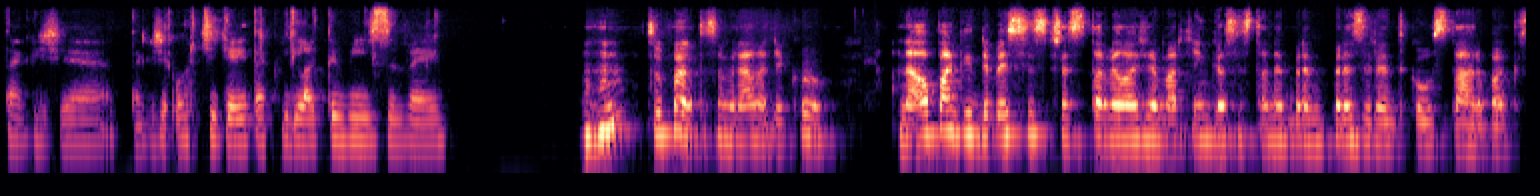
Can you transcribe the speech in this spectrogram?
takže, takže určitě i takovýhle ty výzvy. Mm-hmm, super, to jsem ráda, děkuju. A naopak, kdyby si představila, že Martinka se stane brand prezidentkou Starbucks,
